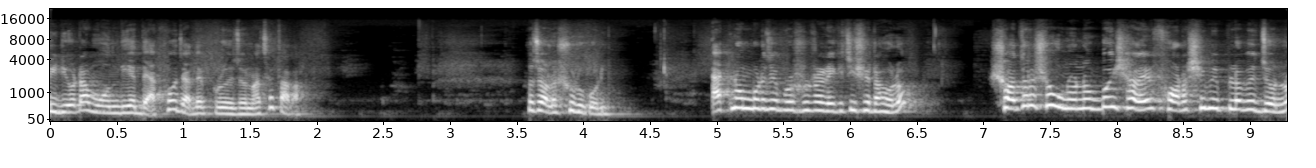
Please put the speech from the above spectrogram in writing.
ভিডিওটা মন দিয়ে দেখো, যাদের প্রয়োজন আছে তারা। তো চলো শুরু করি। এক নম্বরে যে প্রশ্নটা রেখেছি সেটা হলো, সতেরোশো উননব্বই সালের ফরাসি বিপ্লবের জন্য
